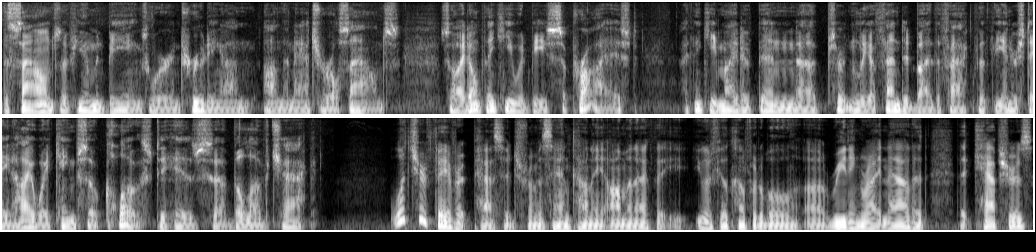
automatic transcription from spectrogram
the sounds of human beings were intruding on, on the natural sounds. So I don't think he would be surprised. I think he might have been uh, certainly offended by the fact that the interstate highway came so close to his uh, beloved shack. What's your favorite passage from a Sand County almanac that you would feel comfortable uh, reading right now that, that captures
